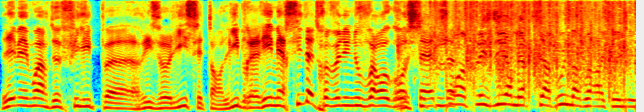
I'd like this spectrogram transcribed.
Les mémoires de Philippe euh, Risoli, c'est en librairie. Merci d'être venu nous voir au Grosses C'est toujours un plaisir. Merci à vous de m'avoir accueilli.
